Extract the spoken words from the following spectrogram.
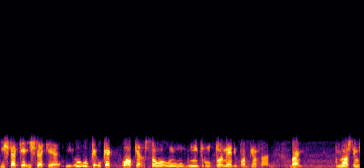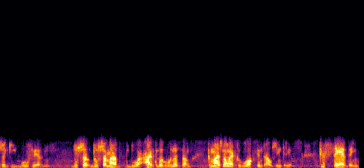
Isto é que é, isto é, que é. O, que, o que é que qualquer pessoa, um, um interlocutor médio pode pensar? Bem, nós temos aqui governos do, do, chamado do arco da governação, que mais não é que o Bloco Central dos Interesses, que cedem,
